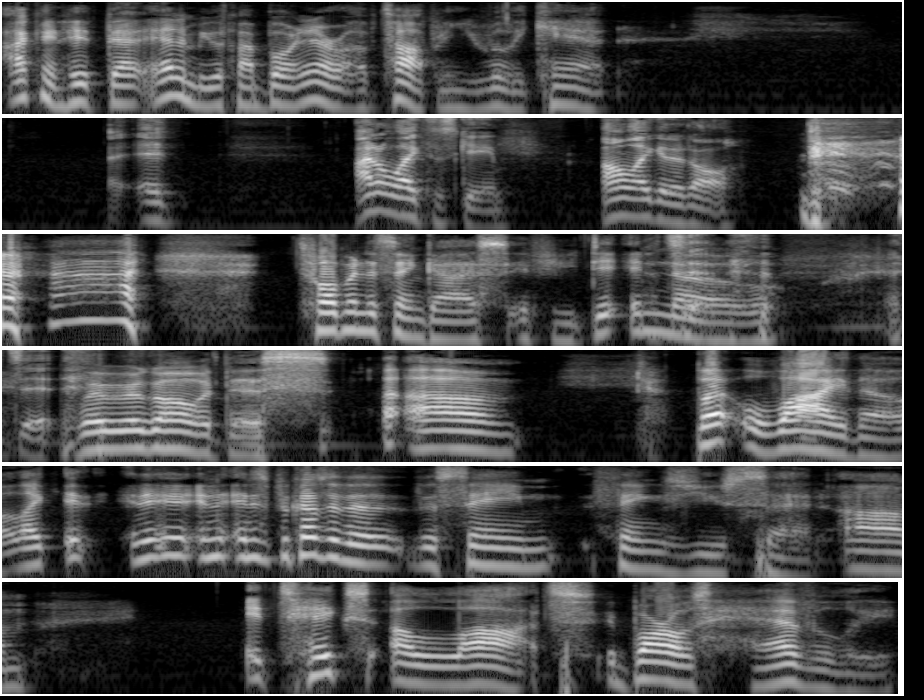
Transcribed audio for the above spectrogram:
i can hit that enemy with my bow and arrow up top and you really can't. It i don't like this game. I don't like it at all 12 minutes in, guys. If you didn't That's know, it. That's it. where we are going with this. Um, but why though? Like, it, it, it, and it's because of the the same things you said. Um, it takes a lot. It borrows heavily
